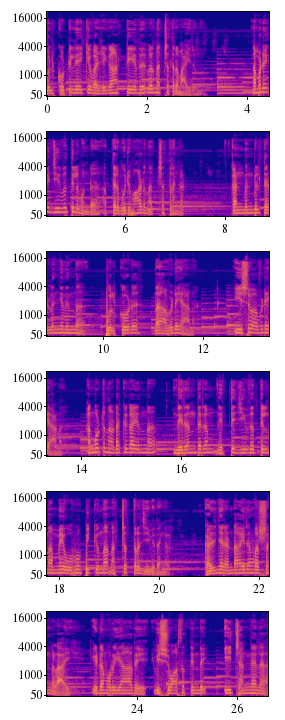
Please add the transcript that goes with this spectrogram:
പുൽക്കൂട്ടിലേക്ക് വഴികാട്ടിയത് ഒരു നക്ഷത്രമായിരുന്നു. നമ്മുടെയൊക്കെ ജീവിതത്തിലുമുണ്ട് അത്തരം ഒരുപാട് നക്ഷത്രങ്ങൾ. കൺമുൻപിൽ തെളിഞ്ഞു നിന്ന് പുൽക്കോട് ദാ അവിടെയാണ്. ഈശോ അവിടെയാണ്. അങ്ങോട്ട് നടക്കുക എന്ന് നിരന്തരം നിത്യജീവിതത്തിൽ നമ്മെ ഓർമ്മിപ്പിക്കുന്ന നക്ഷത്ര ജീവിതങ്ങൾ. കഴിഞ്ഞ രണ്ടായിരം വർഷങ്ങളായി ഇടമുറിയാതെ വിശ്വാസത്തിന്റെ ഈ ചങ്ങല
